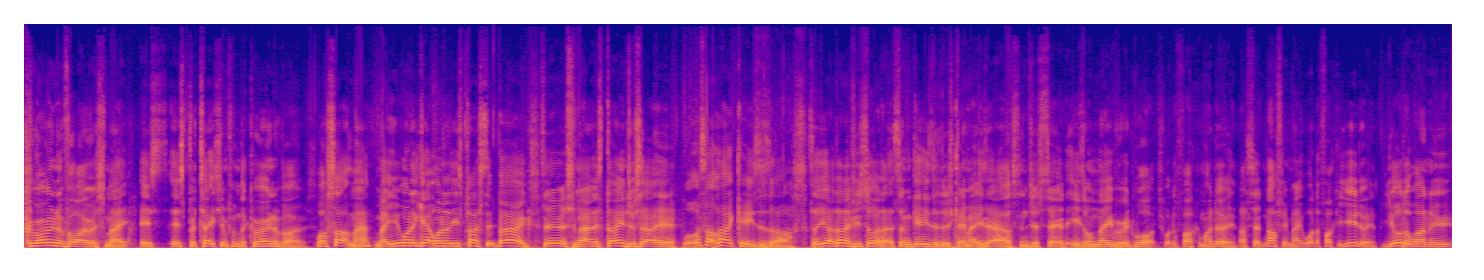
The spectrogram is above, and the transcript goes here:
Coronavirus, mate. It's, it's protection from the coronavirus. What's up, man? Mate, you want to get one of these plastic bags? Seriously, man, it's dangerous out here. What's up that geezer's ass? So, yeah, I don't know if you saw that. Some geezer just came out his house and just said, he's on neighbourhood watch. What the fuck am I doing? I said, nothing, mate. What the fuck are you doing? You're the one who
